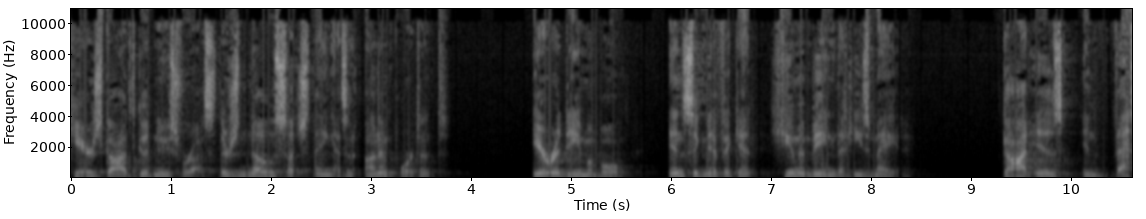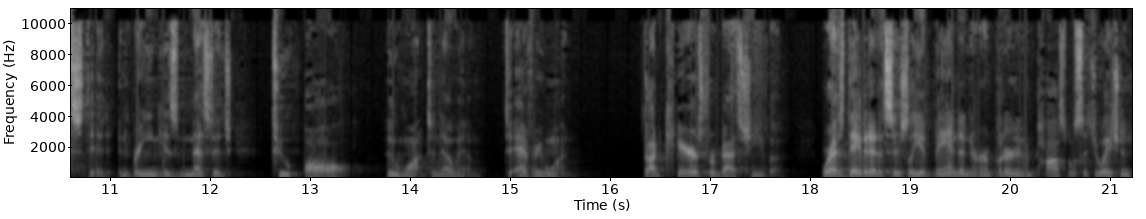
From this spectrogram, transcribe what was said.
here's God's good news for us there's no such thing as an unimportant, irredeemable, insignificant human being that He's made. God is invested in bringing his message to all who want to know him, to everyone. God cares for Bathsheba. Whereas David had essentially abandoned her and put her in an impossible situation,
